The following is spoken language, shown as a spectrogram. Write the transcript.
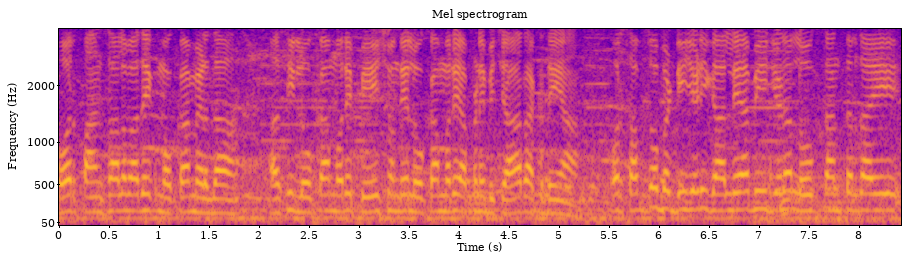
ਔਰ 5 ਸਾਲ ਬਾਅਦ ਇੱਕ ਮੌਕਾ ਮਿਲਦਾ ਅਸੀਂ ਲੋਕਾਂ ਮੋਰੇ ਪੇਸ਼ ਹੁੰਦੇ ਲੋਕਾਂ ਮੋਰੇ ਆਪਣੇ ਵਿਚਾਰ ਰੱਖਦੇ ਆ ਔਰ ਸਭ ਤੋਂ ਵੱਡੀ ਜਿਹੜੀ ਗੱਲ ਆ ਵੀ ਜਿਹੜਾ ਲੋਕਤੰਤਰ ਦਾ ਇਹ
